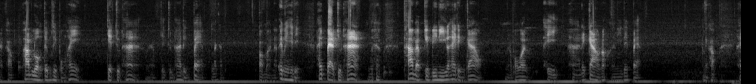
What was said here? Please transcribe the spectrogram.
นะครับ ภาพรวมเต็มสิบผมให้เจ็ดจุดห้านะครับเจ็ดจุดห้าถึงแปดแล้วกันประมาณนั้นเอ้ยไม่ใช่ดิให้แปดจุดห้านะครับถ้าแบบเก็บดีๆก็ให้ถึงเก้านะเพราะว่าไอหาได้เก้าเนาะอันนี้ได้แปดนะครับให้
